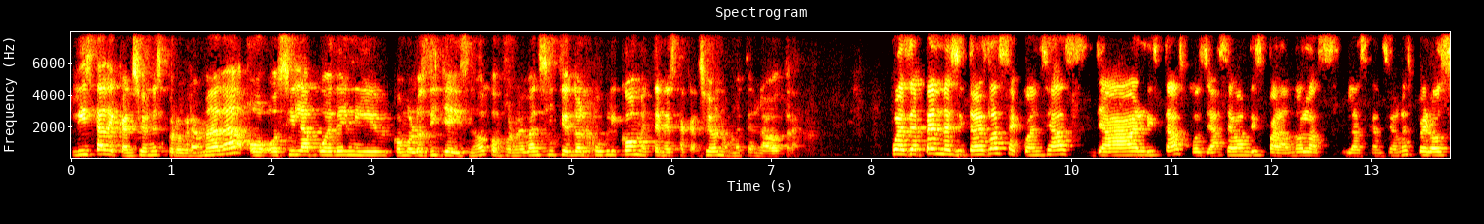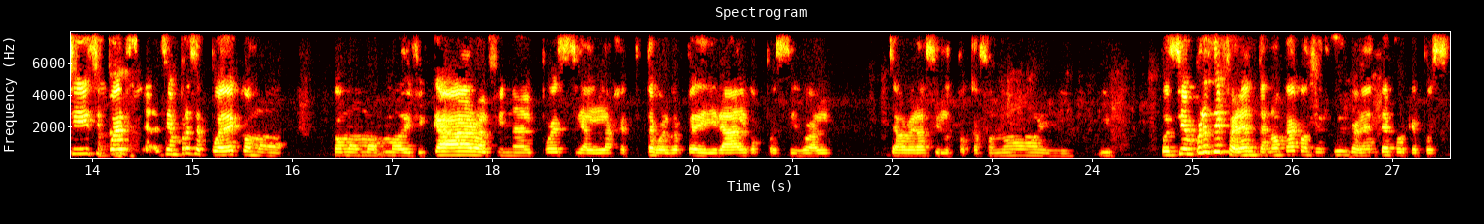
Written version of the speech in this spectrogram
lista de canciones programada o, o sí la pueden ir como los DJs, ¿no? Conforme van sintiendo al público, meten esta canción o meten la otra. Pues depende, si traes las secuencias ya listas, pues ya se van disparando las, las canciones, pero sí, sí puedes, siempre se puede como, como modificar o al final, pues si la gente te vuelve a pedir algo, pues igual ya verás si lo tocas o no y pues siempre es diferente, ¿no? Cada concierto es diferente porque pues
